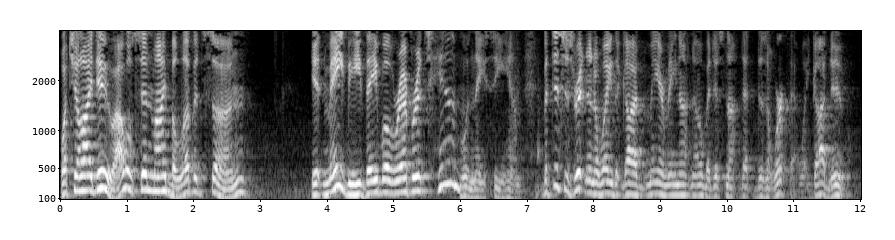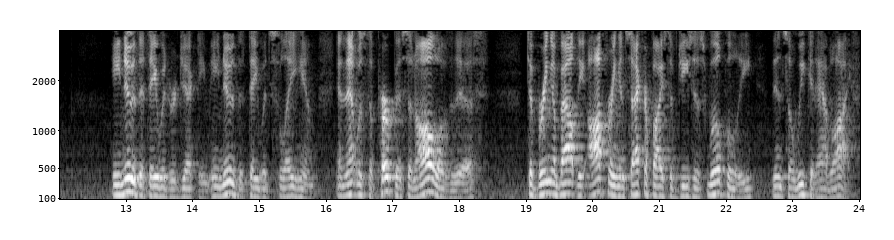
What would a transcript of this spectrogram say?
What shall I do? I will send my beloved son. It may be they will reverence him when they see him. But this is written in a way that God may or may not know, but it's not, that doesn't work that way. God knew. He knew that they would reject him. He knew that they would slay him. And that was the purpose in all of this to bring about the offering and sacrifice of Jesus willfully, then so we could have life.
